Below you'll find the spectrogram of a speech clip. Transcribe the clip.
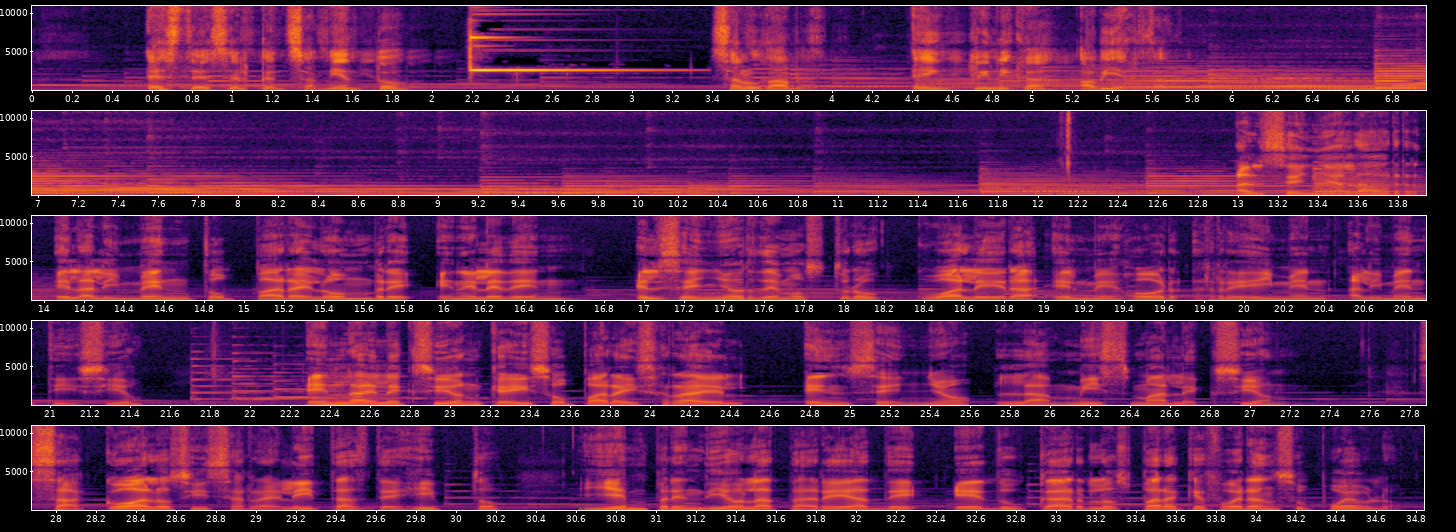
Este es el pensamiento saludable en clínica abierta. Al señalar el alimento para el hombre en el Edén, el Señor demostró cuál era el mejor régimen alimenticio en la elección que hizo para Israel enseñó la misma lección. Sacó a los israelitas de Egipto y emprendió la tarea de educarlos para que fueran su pueblo.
